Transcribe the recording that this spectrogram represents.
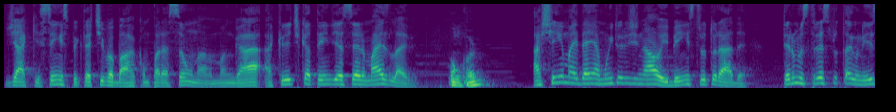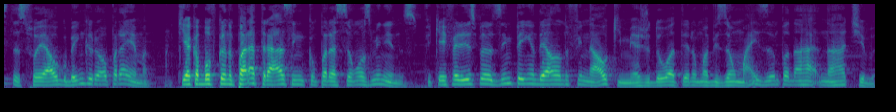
já que sem expectativa barra comparação na mangá, a crítica tende a ser mais leve. Concordo. Achei uma ideia muito original e bem estruturada. Termos três protagonistas foi algo bem cruel para Emma, que acabou ficando para trás em comparação aos meninos. Fiquei feliz pelo desempenho dela no final, que me ajudou a ter uma visão mais ampla da ra- narrativa,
